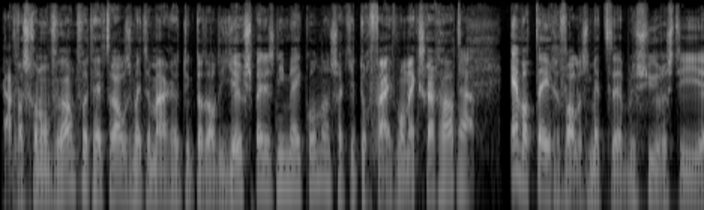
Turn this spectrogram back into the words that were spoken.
Ja, het was gewoon onverantwoord. Het heeft er alles mee te maken natuurlijk dat al die jeugdspelers niet mee konden. Dan had je toch vijf man extra gehad. Ja. En wat tegenvallers met uh, blessures die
